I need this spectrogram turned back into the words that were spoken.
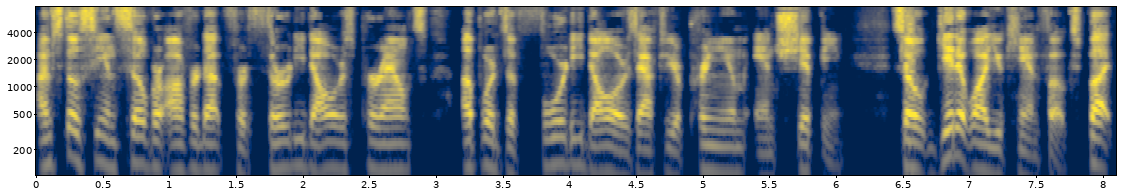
I'm still seeing silver offered up for $30 per ounce, upwards of $40 after your premium and shipping. So get it while you can, folks. But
